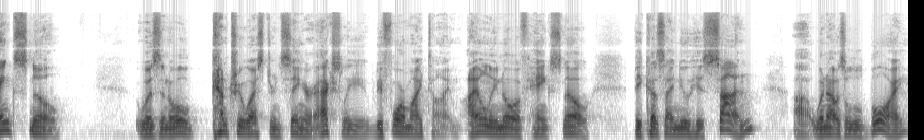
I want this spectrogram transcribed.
Hank Snow was an old country western singer, actually before my time. I only know of Hank Snow because I knew his son uh, when I was a little boy,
